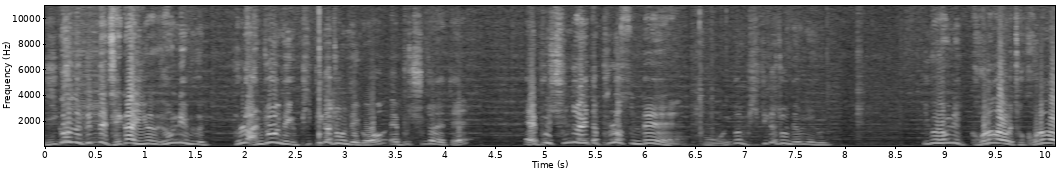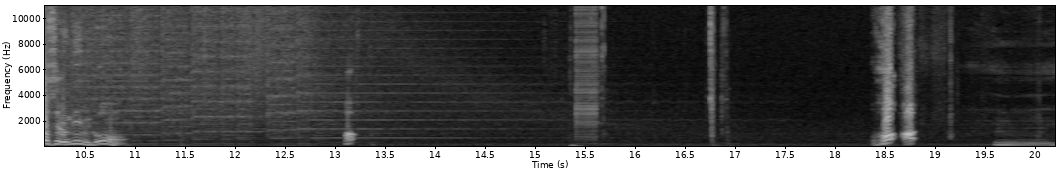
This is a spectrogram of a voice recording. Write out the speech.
이거는 근데 제가 이거 형님 이거 별로 안 좋은데 이거 BP가 좋은데 이거? F 충전할 때? F 충전할 때 플러스인데 어 이건 BP가 좋은데 형님. 이거 이거 형님 걸어놔요 저 걸어놨어요 형님 이거. 어? 어? 아! 음...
